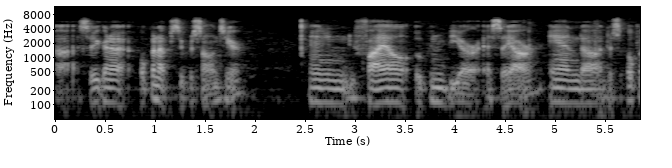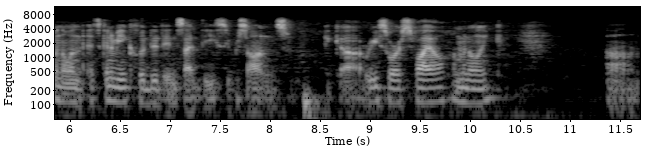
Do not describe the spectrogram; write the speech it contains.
uh, so you're going to open up Super Sawndz here and file open BRSAR and uh, just open the one that's going to be included inside the Super Sawndz like, uh, resource file I'm going to link. Um,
